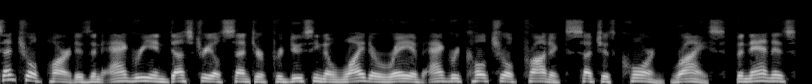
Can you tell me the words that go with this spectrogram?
central part is an agri-industrial center producing a wide array of agricultural products such as corn, rice, bananas,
